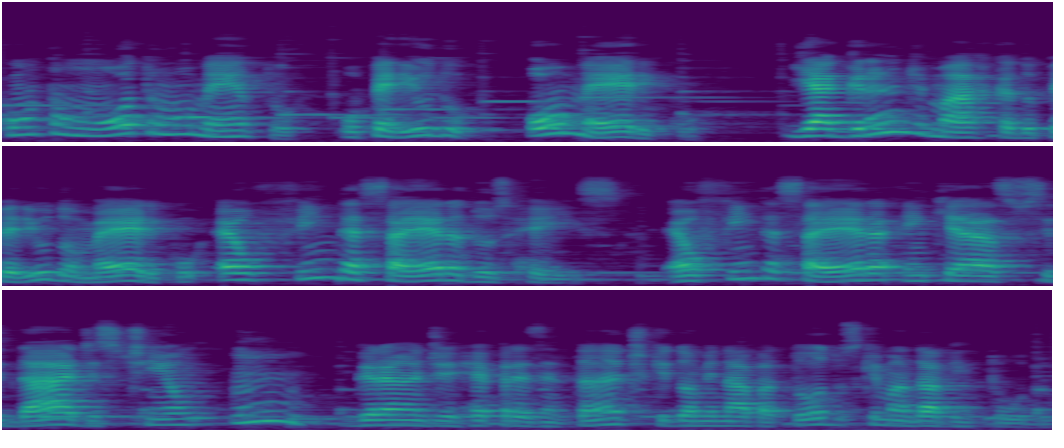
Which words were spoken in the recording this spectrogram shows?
contam um outro momento, o período homérico. E a grande marca do período homérico é o fim dessa era dos reis. É o fim dessa era em que as cidades tinham um grande representante que dominava todos, que mandava em tudo.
